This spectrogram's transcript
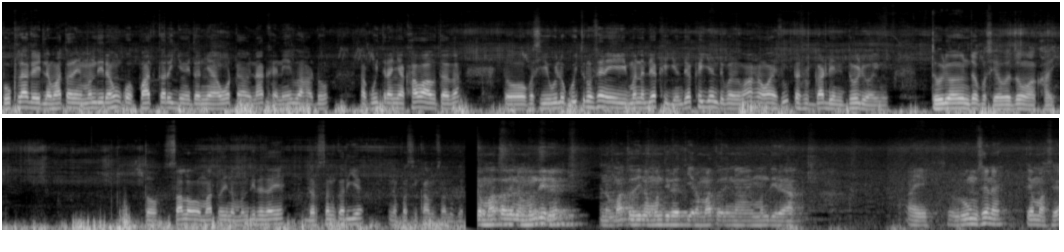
ભૂખ લાગે એટલે માતાજીના મંદિરે હું કોઈક ભાત કરી ગયું તો ત્યાં ઓટા નાખે ને એવા હાટો આ કૂતરા ત્યાં ખાવા આવતા હતા. તો પછી ઓલું કૂતરું છે ને એ મને દેખાઈ ગયું. દેખાઈ ગયું ને તો પછી વાહ વાહ છૂટા છૂટ ગાડીની ધોળ્યો આવ્યું ધોળ્યો આવ્યું ને તો પછી હવે જો આ ખાય. તો ચાલો હવે માતાજીના મંદિરે જઈએ. દર્શન કરીએ અને પછી કામ ચાલુ કરીએ. માતાજીના મંદિરે, અને માતાજીના મંદિરે અત્યારે માતાજીના મંદિરે આ અહીં રૂમ છે ને, તેમાં છે.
